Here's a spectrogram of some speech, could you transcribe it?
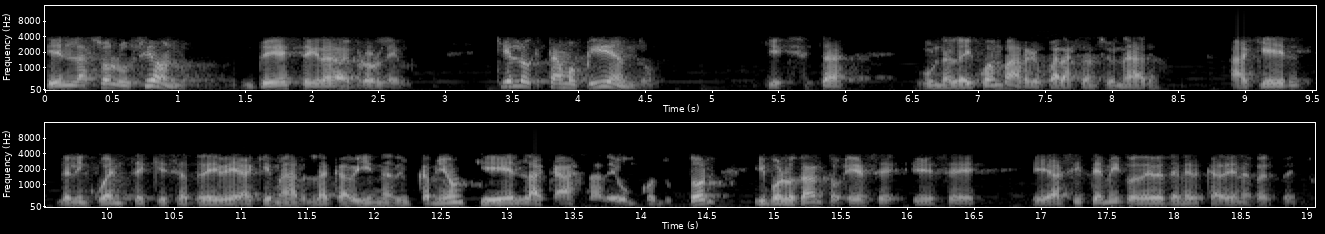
en la solución de este grave problema. ¿Qué es lo que estamos pidiendo? Que exista una ley Juan Barrio para sancionar a aquel delincuente que se atreve a quemar la cabina de un camión, que es la casa de un conductor, y por lo tanto ese, ese eh, asistémico debe tener cadena perpetua.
